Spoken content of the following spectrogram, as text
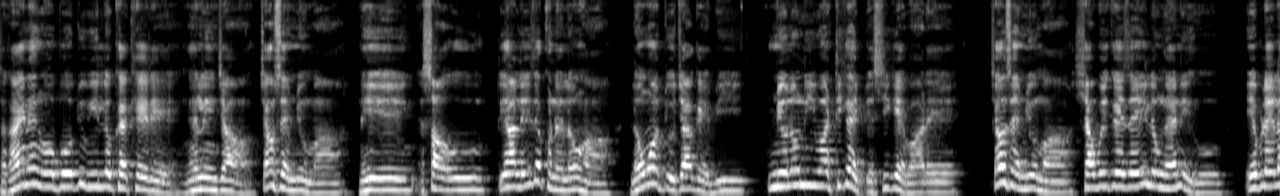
စကိုင်းတိုင်းကိုပို့ပြုပြီးလုတ်ခတ်ခဲ့တဲ့ငလင်ကြောင့်ကြောက်စဲမြို့မှာနေအိမ်အဆောက်အဦ148လုံးဟာလုံးဝပြိုကျခဲ့ပြီးမြို့လုံးနီးပါးထိခိုက်ပျက်စီးခဲ့ပါတယ်။ကြောက်စဲမြို့မှာရှာဖွေကယ်ဆယ်ရေးလုပ်ငန်းတွေကိုဧပြီလ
